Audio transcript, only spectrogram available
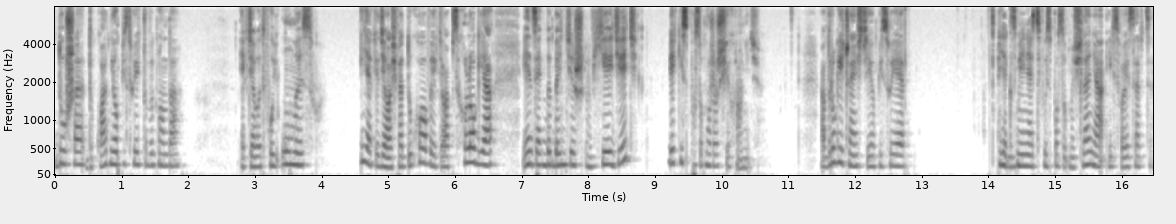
duszę. Dokładnie opisuje, jak to wygląda, jak działa Twój umysł i jak działa świat duchowy, jak działa psychologia. Więc jakby będziesz wiedzieć, w jaki sposób możesz się chronić. A w drugiej części opisuje jak zmieniać swój sposób myślenia i swoje serce.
